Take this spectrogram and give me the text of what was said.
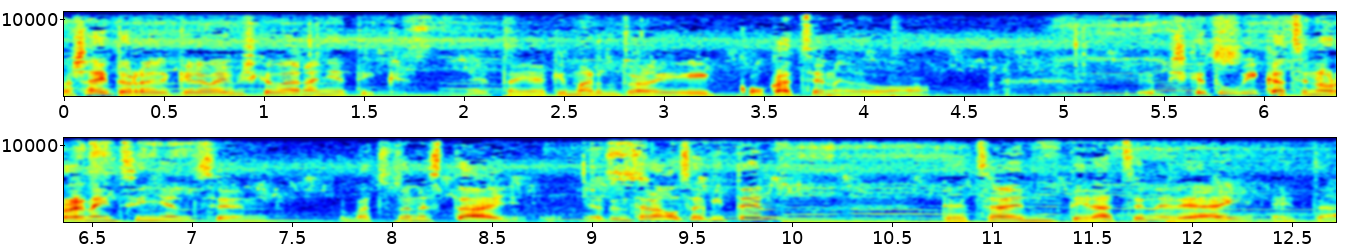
Pasaditu horrek ere bai bizke bat gainetik. Eta jakin dut orai kokatzen edo bizketu bikatzen horren aintzinen, zen batzutan ez da, jaten zara gauzak iten, eta ez zara enteratzen ere hai, eta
